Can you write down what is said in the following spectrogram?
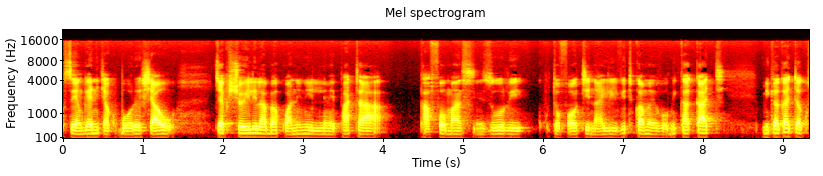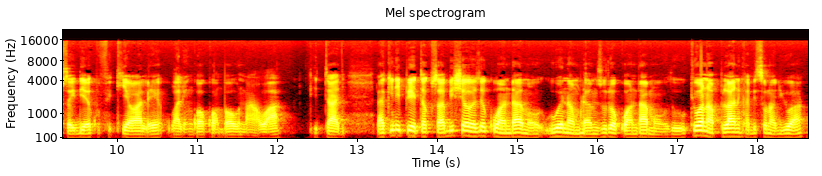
sehemu gani cha kuboresha au chapisho hili labda kwa nini limepata performance nzuri tofauti na hili vitu kama hivyo mikakati mikakati itakusaidia kufikia wale walengo wako ambao unawahitaji lakini pia itakusababisha uweze kuandaa uwe na muda mzuri wa kuandaa maudhui. Ukiwa na plan kabisa unajua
